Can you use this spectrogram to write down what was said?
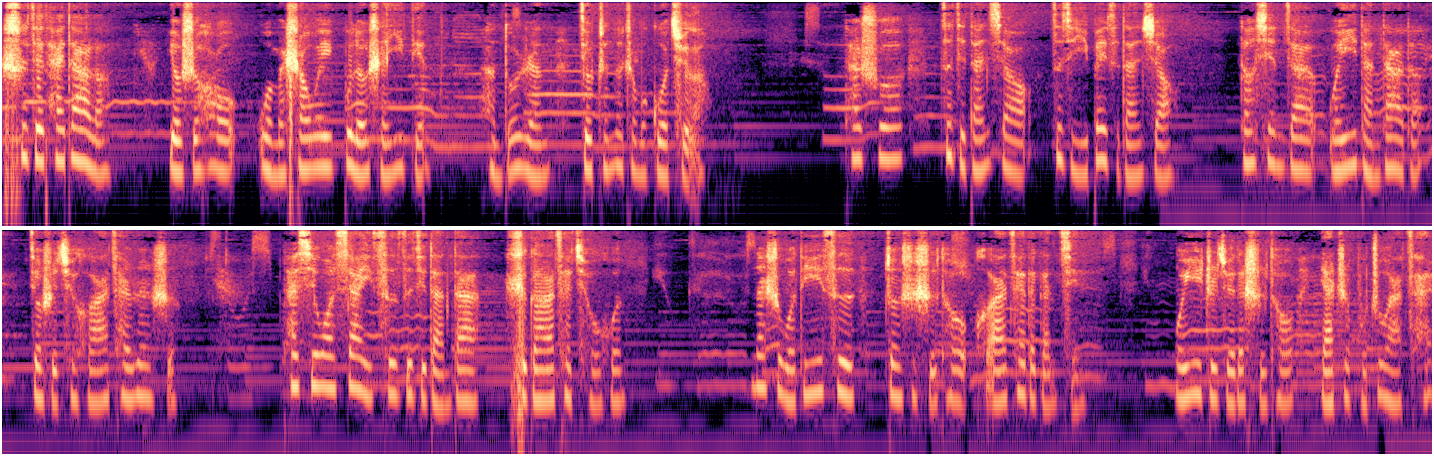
世界太大了，有时候我们稍微不留神一点。很多人就真的这么过去了。他说自己胆小，自己一辈子胆小，到现在唯一胆大的就是去和阿菜认识。他希望下一次自己胆大是跟阿菜求婚。那是我第一次正视石头和阿菜的感情。我一直觉得石头压制不住阿菜，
